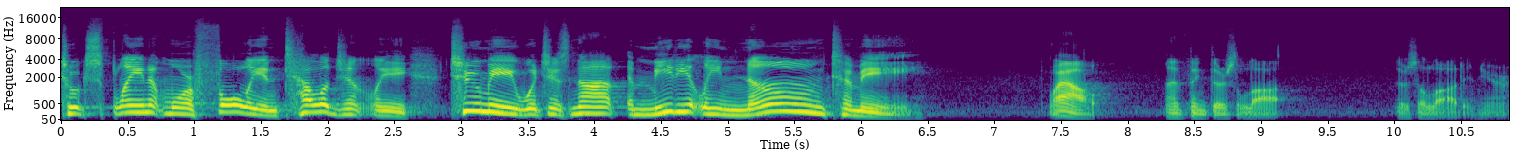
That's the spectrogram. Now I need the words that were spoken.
to explain it more fully, intelligently to me, which is not immediately known to me. Wow, I think there's a lot. There's a lot in here.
